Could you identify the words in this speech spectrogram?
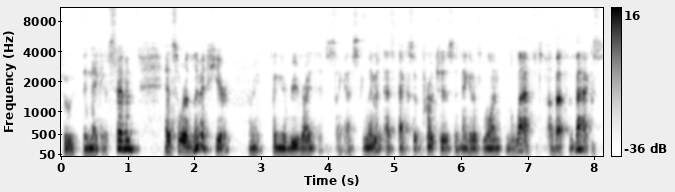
to the negative 7, and so our limit here right? I'm going to rewrite this, I guess. Limit as x approaches a negative 1 from the left of f of x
